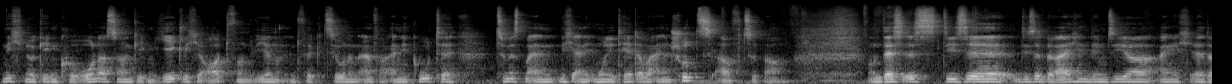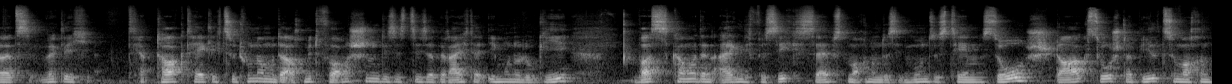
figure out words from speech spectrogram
nicht nur gegen Corona, sondern gegen jegliche Art von Viren und Infektionen einfach eine gute zumindest mal einen, nicht eine Immunität, aber einen Schutz aufzubauen. Und das ist diese, dieser Bereich, in dem Sie ja eigentlich äh, da jetzt wirklich tagtäglich zu tun haben und da auch mitforschen, dieses, dieser Bereich der Immunologie. Was kann man denn eigentlich für sich selbst machen, um das Immunsystem so stark, so stabil zu machen,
